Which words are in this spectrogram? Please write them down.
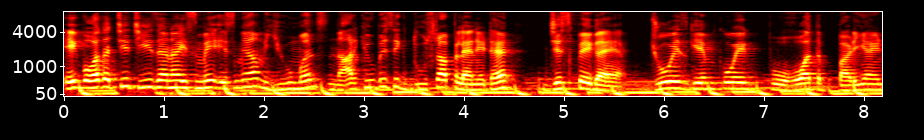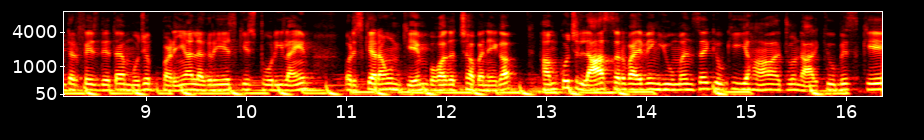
एक बहुत अच्छी चीज़ है ना इसमें इसमें हम ह्यूमंस नार्क्यूबिस एक दूसरा प्लेनेट है, जिस पे गए हैं। जो इस गेम को एक बहुत बढ़िया इंटरफेस देता है, मुझे बढ़िया लग रही है इसकी स्टोरी लाइन और इसके अराउंड गेम बहुत अच्छा बनेगा। हम कुछ लास्ट सर्वाइविंग ह्यूमंस हैं, क्योंकि यहाँ जो नार्क्यूबिस के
